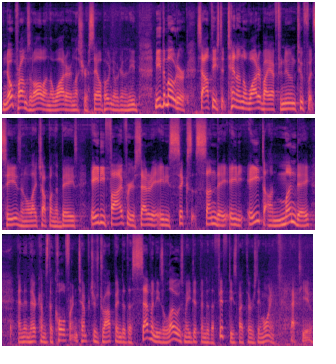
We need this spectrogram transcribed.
no problems at all on the water unless you're a sailboat and you're going to need need the motor. Southeast at 10 on the water by afternoon, two foot seas and a light chop on the bays. 85 for your Saturday, 86 Sunday, 88 on Monday, and then there comes the cold front and temperatures drop into the 70s. Lows may dip into the 50s by Thursday morning. Back to you.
